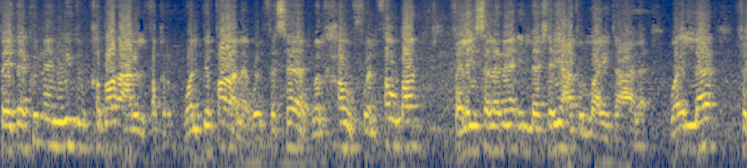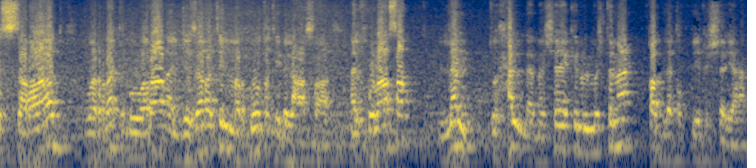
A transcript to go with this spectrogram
فإذا كنا نريد القضاء على الفقر والبطالة والفساد والخوف والفوضى فليس لنا إلا شريعة الله تعالى وإلا فالسراد والركب وراء الجزرة المربوطة بالعصا. الخلاصة لن تحل مشاكل المجتمع قبل تطبيق الشريعة.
